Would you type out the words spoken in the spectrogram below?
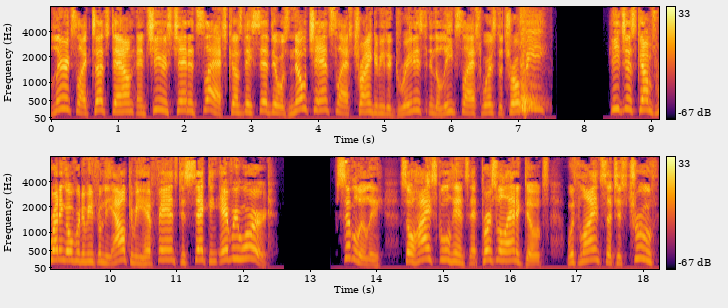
Lyrics like touchdown and cheers chanted slash cause they said there was no chance slash trying to be the greatest in the league slash where's the trophy? He just comes running over to me from the alchemy have fans dissecting every word. Similarly, so high school hints at personal anecdotes with lines such as truth,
